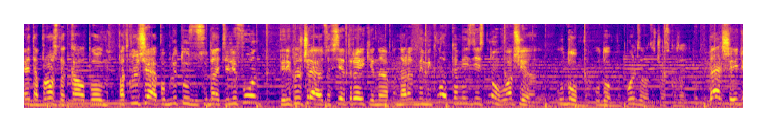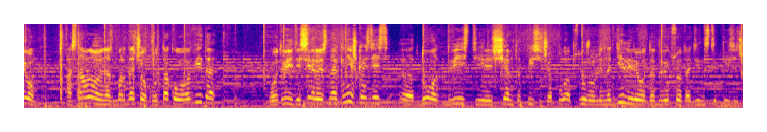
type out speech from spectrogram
это просто кал полный. Подключаю по Bluetooth сюда телефон, переключаются все треки на, на родными кнопками здесь, ну вообще удобно, удобно пользоваться, что сказать. Дальше идем. Основной у нас бардачок вот такого вида. Вот видите, сервисная книжка здесь э, до 200 с чем-то тысяч обслуживали на дилере, вот до 211 тысяч.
